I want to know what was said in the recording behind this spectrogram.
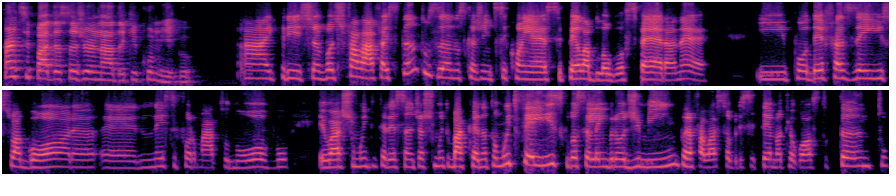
participar dessa jornada aqui comigo. Ai, Christian, vou te falar, faz tantos anos que a gente se conhece pela blogosfera, né? E poder fazer isso agora, é, nesse formato novo, eu acho muito interessante, acho muito bacana. Estou muito feliz que você lembrou de mim para falar sobre esse tema que eu gosto tanto.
